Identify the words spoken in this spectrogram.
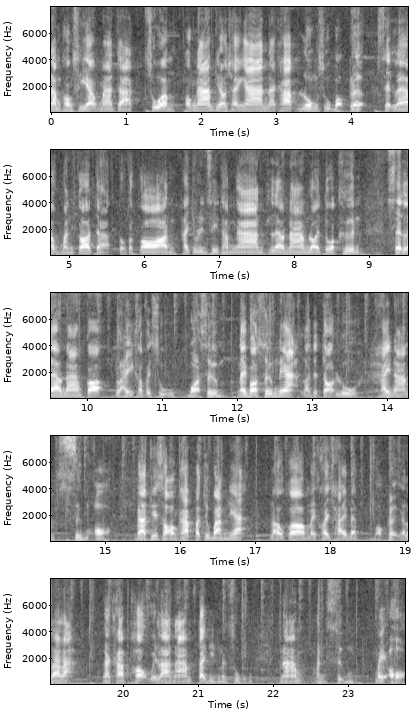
นำของเสียออกมาจากส้วมห้องน้ำที่เราใช้งานนะครับลงสู่บ่อเกลอะเสร็จแล้วมันก็จะตกตะกอนให้จุลินทรีย์ทำงาน แล้วน้ำลอยตัวขึ้น เสร็จแล้วน้ำก็ไหลเข้าไปสู่บ่อซึม ในบ่อซึมเนี่ยเราจะเจาะรูให้น้ำซึมออก แบบที่ 2 ครับปัจจุบันเนี้ยเราก็ไม่ค่อยใช้แบบบ่อเกลอะกันแล้วล่ะนะครับเพราะเวลาน้ำใต้ดินมันสูง น้ำมันซึมไม่ออก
